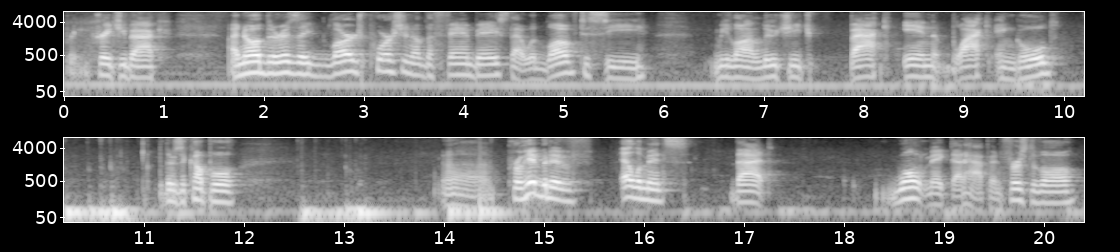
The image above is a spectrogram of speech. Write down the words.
bringing Krejci back. I know there is a large portion of the fan base that would love to see Milan Lucic back in black and gold. But there's a couple uh, prohibitive elements that won't make that happen. First of all,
